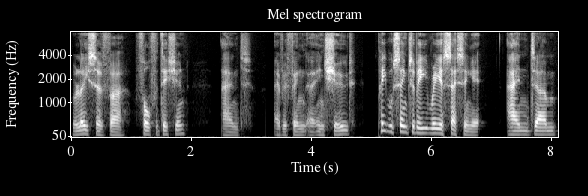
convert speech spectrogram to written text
release of uh, fourth edition and everything that ensued. People seem to be reassessing it and um,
